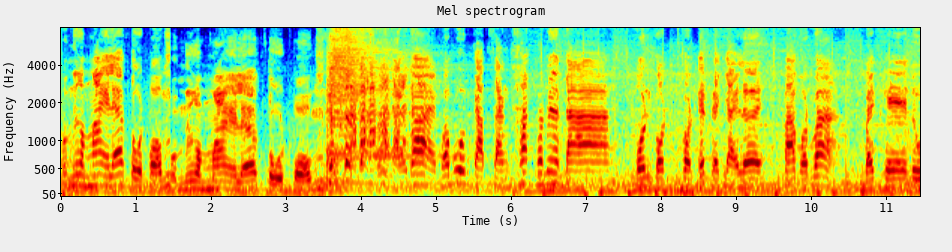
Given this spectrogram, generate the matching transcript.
ผมนึกว่าไหม้แล้วตูดผม ผมนึกว่าไหม้แล้วตูดผม ที่ไหนได้พอพูดกับสั่งคัดเท่านั้นด่าคนกดกดเอฟเฟกต์ใหญ่เลย ปรากฏว่าไปเพลย์ดู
